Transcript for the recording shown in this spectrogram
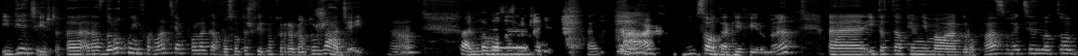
i wiecie, jeszcze ta raz do roku informacja polega, bo są też firmy, które robią to rzadziej. No? Tak, to było zaskoczenie. Tak, są takie firmy e, i to całkiem niemała grupa. Słuchajcie, no to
